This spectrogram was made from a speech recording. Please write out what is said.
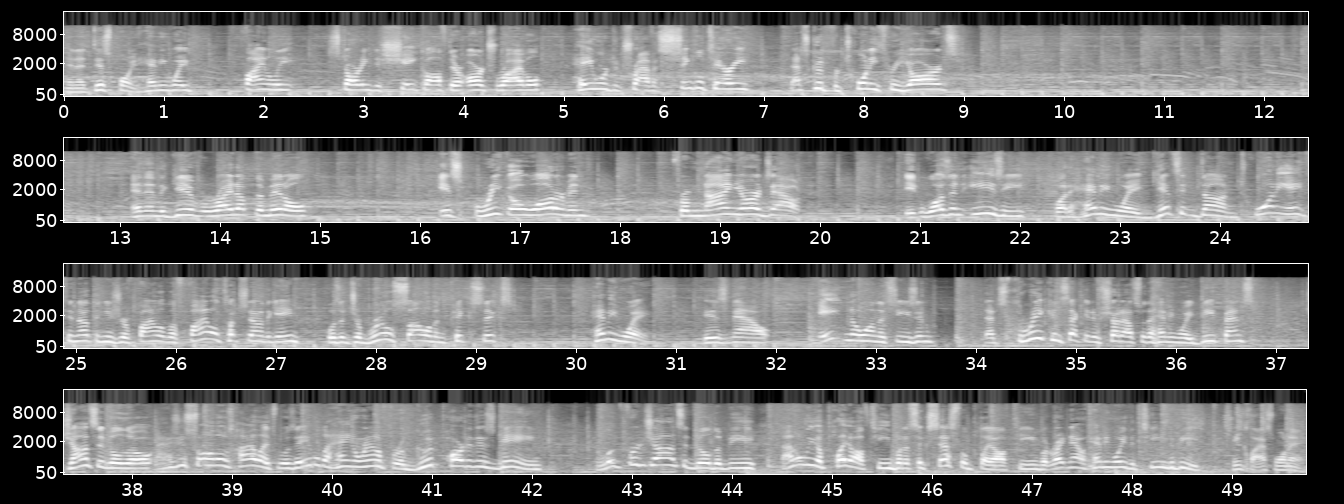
And at this point, Hemingway finally starting to shake off their arch rival. Hayward to Travis Singletary. That's good for 23 yards. And then the give right up the middle is Rico Waterman from nine yards out. It wasn't easy, but Hemingway gets it done. 28 to nothing is your final. The final touchdown of the game was a Jabril Solomon pick six. Hemingway is now 8 0 on the season. That's three consecutive shutouts for the Hemingway defense. Johnsonville, though, as you saw in those highlights, was able to hang around for a good part of this game. Look for Johnsonville to be not only a playoff team, but a successful playoff team. But right now, Hemingway, the team to beat in Class 1A.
